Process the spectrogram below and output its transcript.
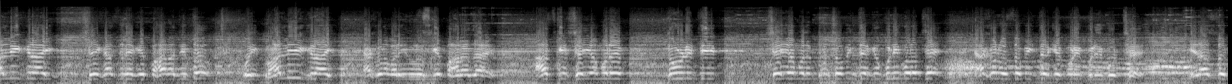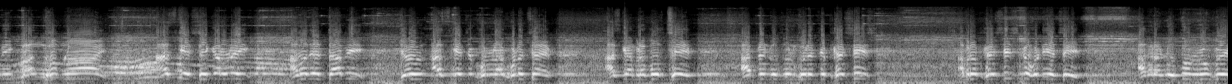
মালিকরাই শেখ হাসিনাকে পাহারা দিত। ওই মালিকরাই এখন আবার ইউনুসকে পাহারা দেয়। আজকে সেই আমলে দুর্নীতি, সেই আমলে শ্রমিকদেরকে গুলি করেছে, এখনও শ্রমিকদেরকে গুলি গুলি করছে। এরা শ্রমিক বান্ধব নয়। আজকে সেই কারণেই আমাদের দাবি যে আজকে যে ঘটনা ঘটেছে, আজকে আমরা বলছি, আপনি নতুন করে যে ফ্যাসিস্ট, আমরা ফ্যাসিস্টকে হটিয়েছি আমরা নতুন রূপে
